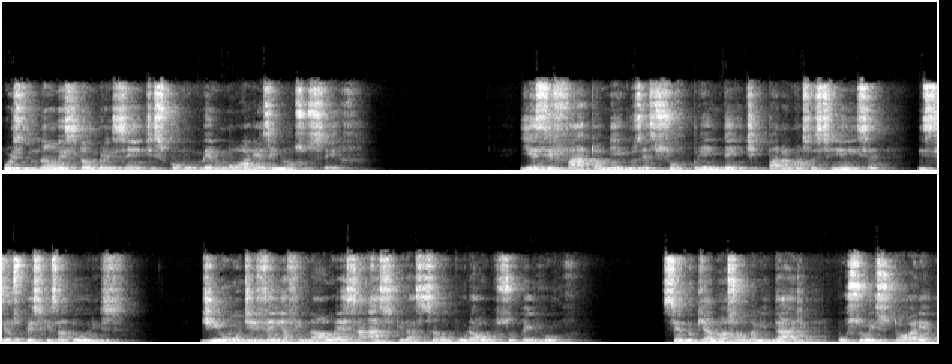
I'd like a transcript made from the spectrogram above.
pois não estão presentes como memórias em nosso ser. E esse fato, amigos, é surpreendente para a nossa ciência e seus pesquisadores. De onde vem, afinal, essa aspiração por algo superior? Sendo que a nossa humanidade por sua história,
